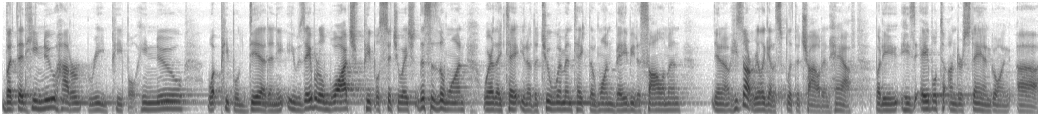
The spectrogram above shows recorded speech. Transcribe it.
but that he knew how to read people. He knew what people did, and he, he was able to watch people's situation. This is the one where they take, you know, the two women take the one baby to Solomon. You know, he's not really going to split the child in half, but he, he's able to understand going, uh,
